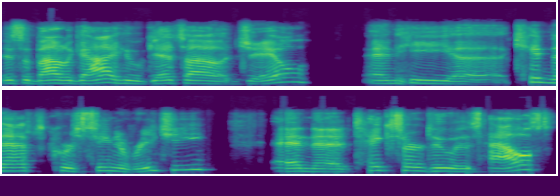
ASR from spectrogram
It's about a guy who gets out of jail and he uh, kidnaps Christina Ricci and uh, takes her to his house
